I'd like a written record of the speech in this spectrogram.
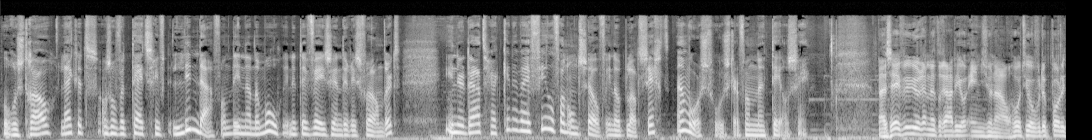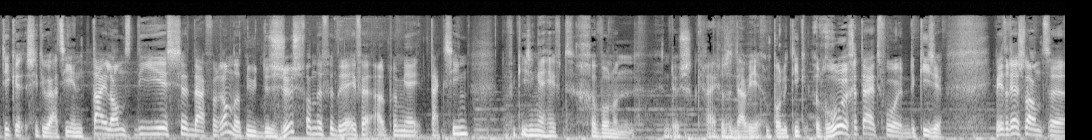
Volgens Trouw lijkt het alsof het tijdschrift Linda van Linda de Mol in de tv-zender is veranderd. Inderdaad herkennen wij veel van onszelf in dat blad, zegt een woordvoerster van eh, TLC. Na zeven uur in het Radio 1 Journaal hoort u over de politieke situatie in Thailand. Die is uh, daar veranderd nu de zus van de verdreven oud-premier Thaksin de verkiezingen heeft gewonnen. En dus krijgen ze daar weer een politiek roerige tijd voor de kiezen. Wit-Rusland, uh,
